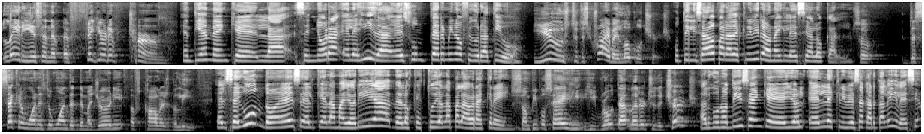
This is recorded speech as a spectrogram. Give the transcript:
lady is an, a figurative term entienden que la señora elegida es un término figurativo used to describe a local church. utilizado para describir a una iglesia local. So the second one is the one that the majority of scholars believe. El segundo es el que la mayoría de los que estudian la palabra creen. Some people say he, he wrote that letter to the church Algunos dicen que ellos, él le escribió esa carta a la iglesia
